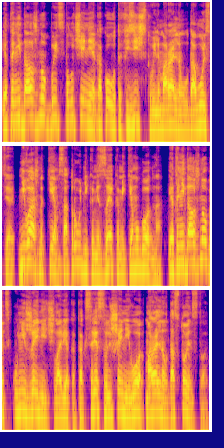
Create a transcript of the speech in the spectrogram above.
Это не должно быть получение какого-то физического или морального удовольствия. Неважно кем, сотрудниками, зэками, кем угодно. Это не должно быть унижение человека, как средство лишения его морального достоинства.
